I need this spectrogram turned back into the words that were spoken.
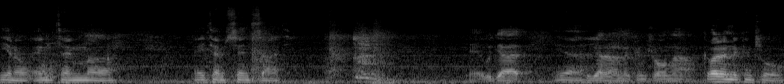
you know, anytime, uh, anytime since that. Yeah, we got Yeah, we got it under control now. got it under control.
